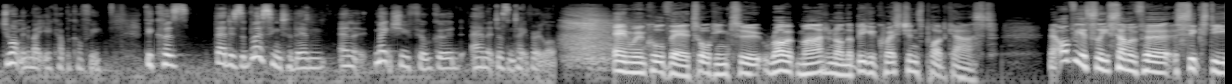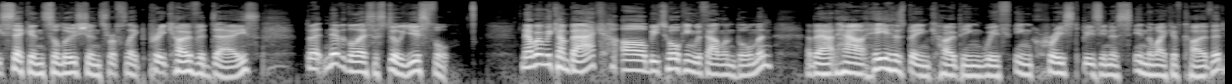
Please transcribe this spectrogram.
"Do you want me to make you a cup of coffee?" Because that is a blessing to them and it makes you feel good and it doesn't take very long. Anne Winckel there talking to Robert Martin on the Bigger Questions podcast. Now, obviously, some of her 60 second solutions reflect pre COVID days, but nevertheless are still useful. Now, when we come back, I'll be talking with Alan Bulman about how he has been coping with increased busyness in the wake of COVID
